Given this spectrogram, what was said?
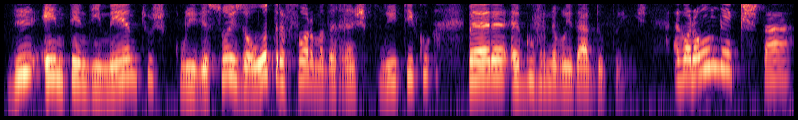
de entendimentos, coligações ou outra forma de arranjo político para a governabilidade do país. Agora, onde é que está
